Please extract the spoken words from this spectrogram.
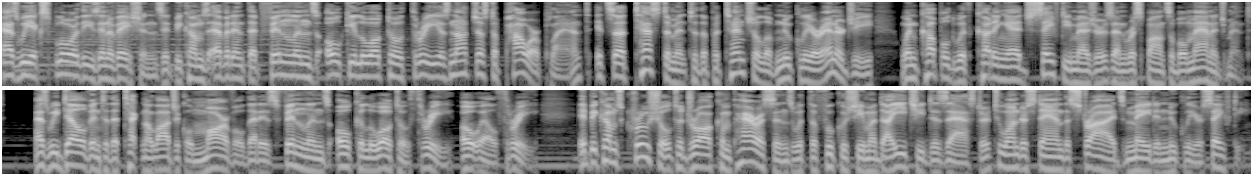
As we explore these innovations, it becomes evident that Finland's Olkiluoto 3 is not just a power plant, it's a testament to the potential of nuclear energy when coupled with cutting-edge safety measures and responsible management. As we delve into the technological marvel that is Finland's Olkiluoto 3, OL3, it becomes crucial to draw comparisons with the Fukushima Daiichi disaster to understand the strides made in nuclear safety.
